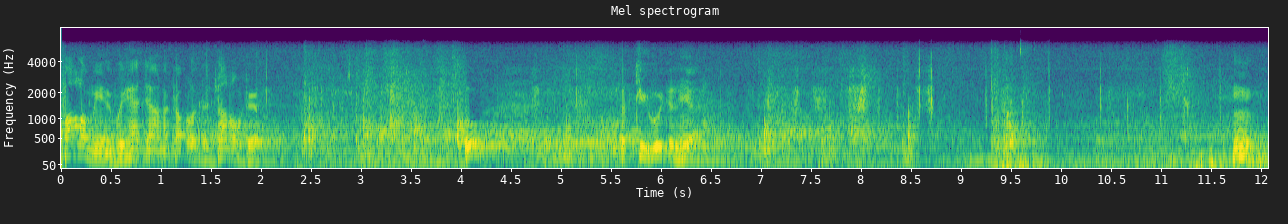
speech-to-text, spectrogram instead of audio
Follow me as we head down a couple of the tunnels here. Ooh, let's see who's in here. Hmm.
